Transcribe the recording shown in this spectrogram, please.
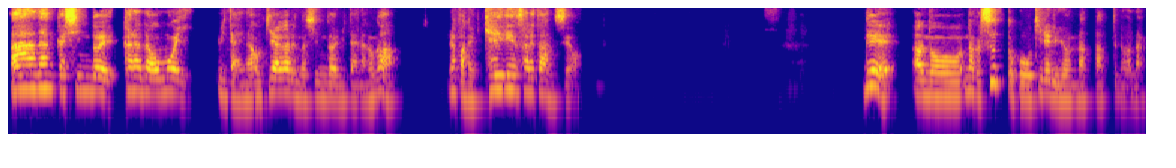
ああ、なんかしんどい、体重い、みたいな、起き上がるのしんどいみたいなのが、やっぱね、軽減されたんですよ。で、あの、なんかスッとこう起きれるようになったっていうのはなんか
